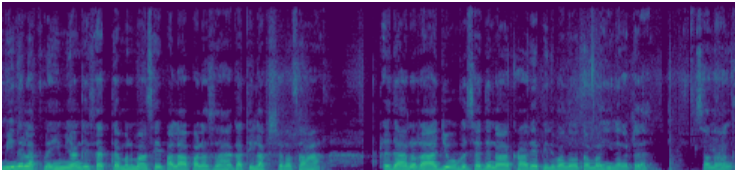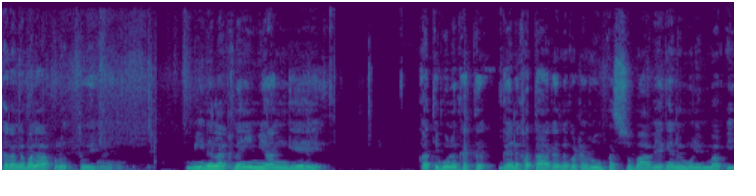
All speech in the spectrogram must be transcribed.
මීන ලක්න හිමියන්ගේ සැත්තැම්බර් මාසයේ පලාපල සහ ගති ලක්ෂණ සහ ප්‍රධාන රාජෝග සැදෙන ආකාරය පිළිබඳව තමයි ඊළඟට සඳහන් කරන්න බලාපොරොත්තු වෙන්නේ. මීන ලක්න හිමියන්ගේ ගතිගුණ ගැන කතා කරනකොට රූප ස්වභාවය ගැන මුලින්ම අපි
